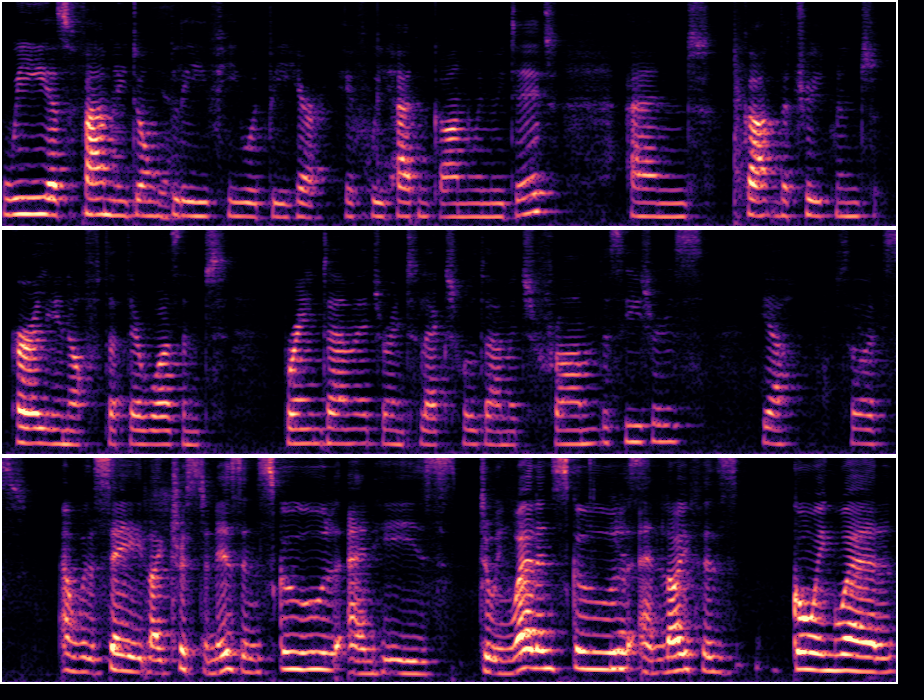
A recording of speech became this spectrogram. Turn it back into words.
we as a family don't yeah. believe he would be here if we hadn't gone when we did and got the treatment early enough that there wasn't brain damage or intellectual damage from the seizures. Yeah. So it's and we'll say like Tristan is in school and he's doing well in school yes. and life is going well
